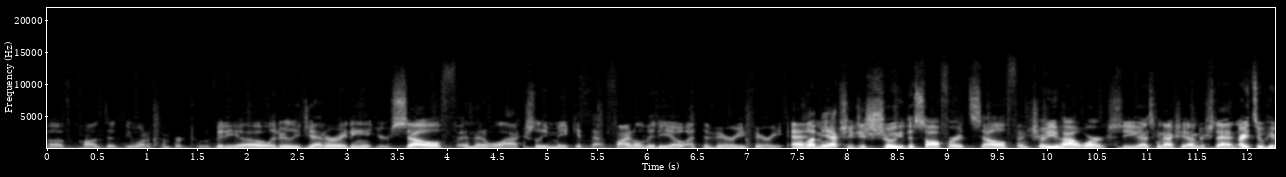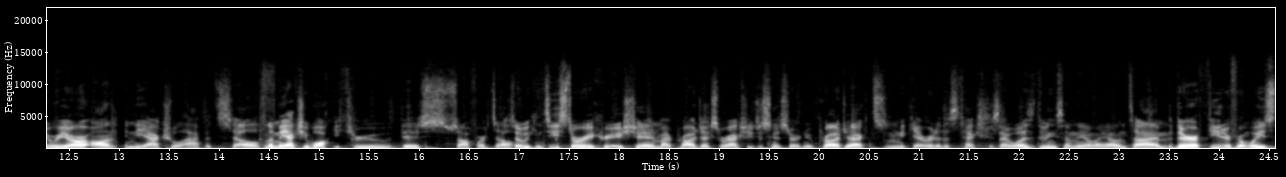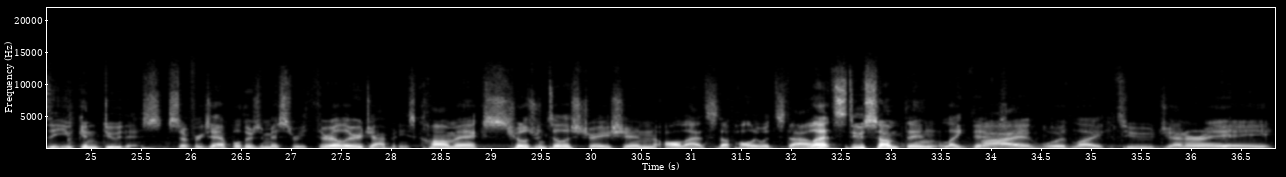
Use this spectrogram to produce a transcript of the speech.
of content that you want to convert to a video, literally generating it yourself. And then it will actually make it that final video at the very, very end. But let me actually just show you the software itself and show you how it works so you guys can actually understand. All right, so here we are on in the actual app itself. Let me actually walk you through this software itself. So we can see story creation, my projects. We're actually just going to start a new project. I'm going to get rid of this text because I was doing something on my own time. There are a few different ways that you can do this. So for example, there's a mystery thriller, Japanese comics, children's illustration, all that stuff, Hollywood style. Let's do something like this. I would like to generate a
